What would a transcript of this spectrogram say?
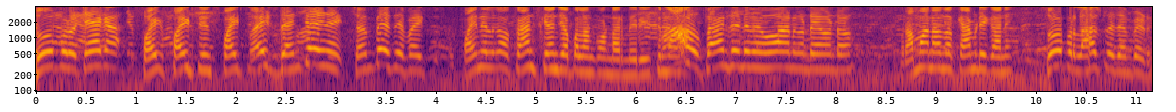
సూపర్ కేక. Fight fight scenes fight fights దంచాయినాయి. చంపేసే ఫైట్స్ ఫైనల్గా ఫ్యాన్స్కి ఏం చెప్పాలనుకుంటున్నారు మీరు ఈ సినిమా? ఫ్యాన్స్ అంటే మేము అనుకుంటా ఏమంటాం? బ్రహ్మానందం కామెడీ కానీ. సూపర్ లాస్ట్లో చంపాడు.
